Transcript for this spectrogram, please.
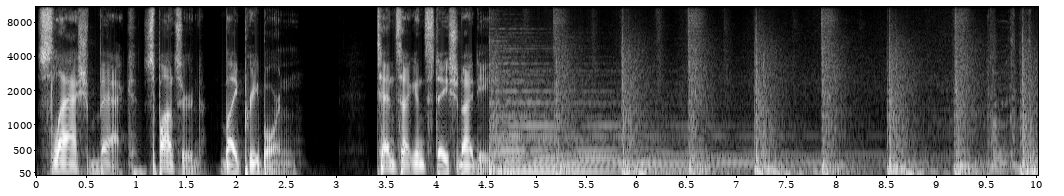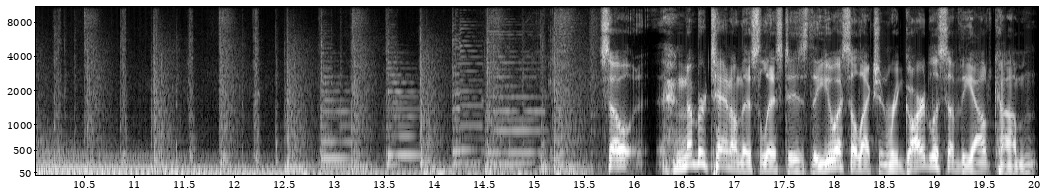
slash Beck. Sponsored by Preborn. 10 seconds, station ID. So, number 10 on this list is the U.S. election, regardless of the outcome,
